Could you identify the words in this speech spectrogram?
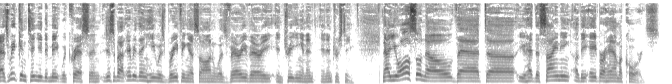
as we continued to meet with Chris, and just about everything he was briefing us on was very, very intriguing and, and interesting. Now, you also know that uh, you had the signing of the Abraham Accords,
